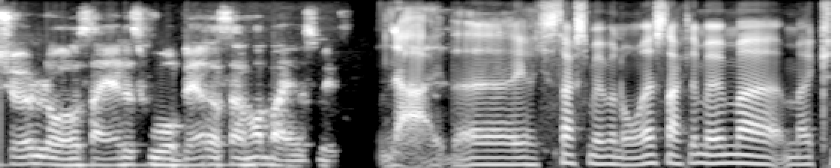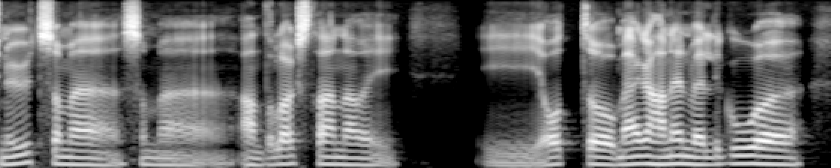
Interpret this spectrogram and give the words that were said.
sjøl og sier det skulle vært bedre samarbeid osv.? Nei, det, jeg har ikke snakket så mye med Nordnes. Jeg snakket mye med, med Knut, som er, som er andrelagstrener i, i Odd. Og meg og han er en veldig god,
